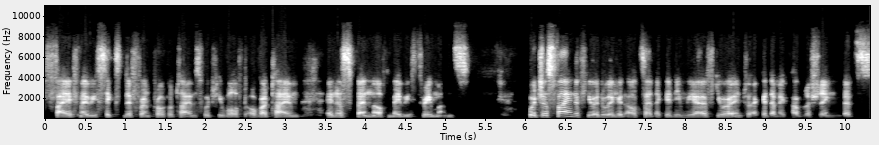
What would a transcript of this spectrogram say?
five, maybe six different prototypes, which evolved over time in a span of maybe three months which is fine if you are doing it outside academia. If you are into academic publishing, that's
